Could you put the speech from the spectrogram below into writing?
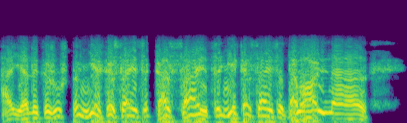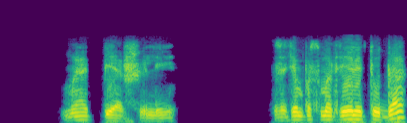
«А я докажу, что не касается, касается, не касается, довольно!» Мы опешили. Затем посмотрели туда,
